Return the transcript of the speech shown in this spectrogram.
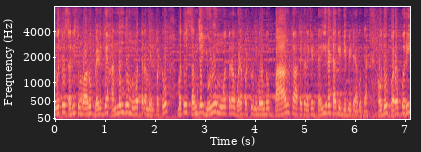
ಇವತ್ತು ಸರಿಸುಮಾರು ಬೆಳಗ್ಗೆ ಹನ್ನೊಂದು ಮೂವತ್ತರ ಮೇಲ್ಪಟ್ಟು ಮತ್ತು ಸಂಜೆ ಏಳು ಮೂವತ್ತರ ಒಳಪಟ್ಟು ನಿಮ್ಮ ಒಂದು ಬ್ಯಾಂಕ್ ಖಾತೆಗಳಿಗೆ ಡೈರೆಕ್ಟ್ ಆಗಿ ಡಿಬಿಟಿ ಆಗುತ್ತೆ. ಹೌದು, ಬರೋಬ್ಬರಿ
